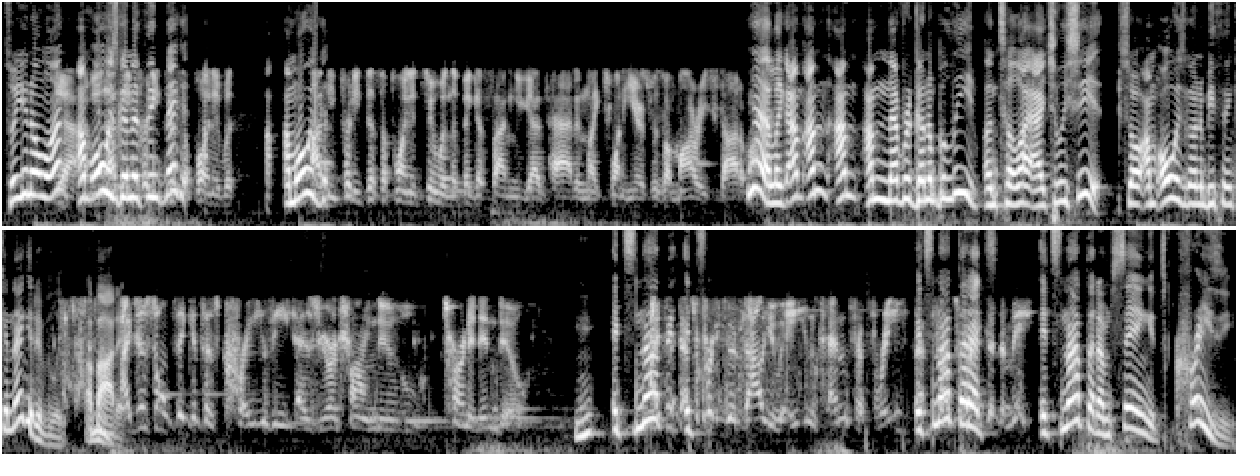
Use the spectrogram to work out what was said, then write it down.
So you know what? Yeah, I I'm mean, always going to think negative. disappointed with. I'm always I'd be pretty disappointed too when the biggest signing you guys had in like 20 years was Amar'e Stoudemire. Yeah, like I'm I'm I'm I'm never gonna believe until I actually see it. So I'm always gonna be thinking negatively about it. I just don't think it's as crazy as you're trying to turn it into. It's I not think that's it's a pretty good value, eight and ten for three. it's not that it's good to me. it's not that I'm saying it's crazy.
